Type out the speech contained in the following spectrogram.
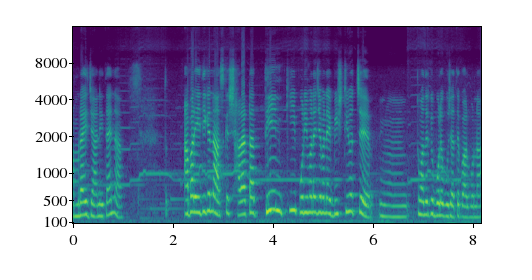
আমরাই জানি, তাই না? আবার এইদিকে না আজকে সারাটা দিন কি পরিমাণে যে মানে বৃষ্টি হচ্ছে তোমাদেরকে বলে বোঝাতে পারব না।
